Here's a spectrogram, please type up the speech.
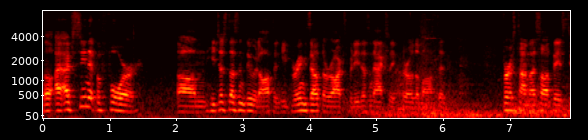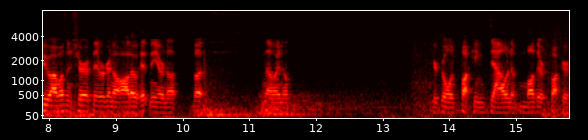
Well, I, I've seen it before. Um, he just doesn't do it often. He brings out the rocks, but he doesn't actually throw them often. First time I saw Phase 2, I wasn't sure if they were going to auto-hit me or not, but now I know. You're going fucking down, motherfucker.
